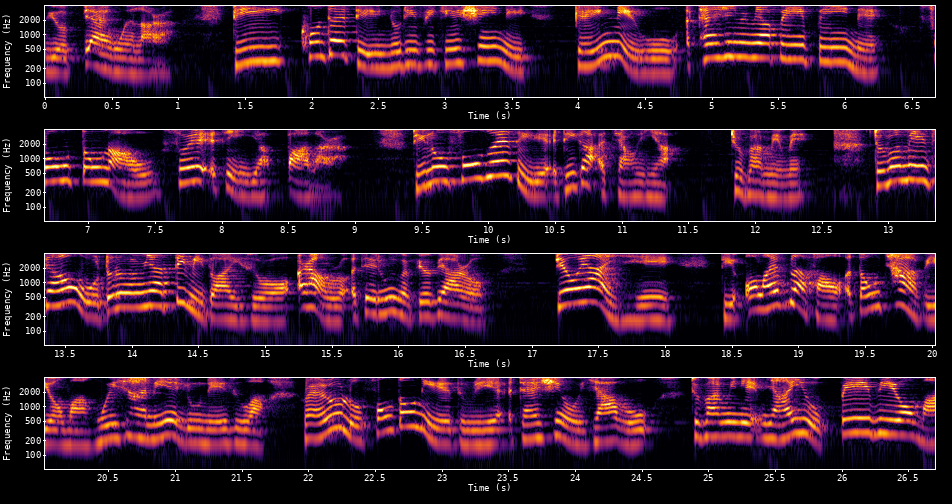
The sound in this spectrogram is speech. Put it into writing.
ပြီးတော့ပြိုင်ဝင်လာတာဒီ contact တွေ notification တွေ game တွေကို attention များများပေးပေးနေဖုန်းသုံးတာကိုဆွဲတဲ့အကျင့်ကြီးကပါလာတာဒီလိုဖုန်းဆွဲစီတဲ့အဓိကအကြောင်းရင်းကဒိုပါမင်ပဲဒိုပါမင်အကြောင်းကိုတော်တော်များများသိပြီးသွားပြီဆိုတော့အဲ့ဒါကိုတော့အကျယ်တုံးမပြောပြတော့ ပြောရရင်ဒီ online platform ကိုအသုံးချပြီးတော့မှငွေရှာနေတဲ့လူနေဆိုတာ Raro လို့ဖုန်းသုံးနေတဲ့သူတွေရဲ့ attention ကိုရဖို့ဒိုပါမင်နဲ့အများကြီးကိုပေးပြီးတော့မှ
